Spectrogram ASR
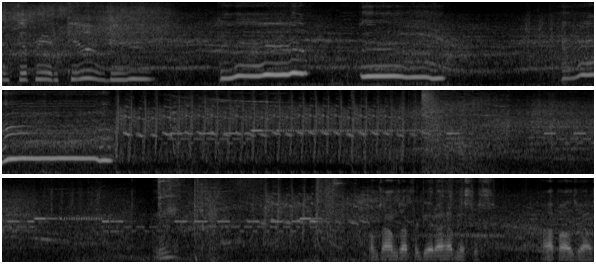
I'm still pretty cool, dude. Sometimes I forget I have missiles. I apologize.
